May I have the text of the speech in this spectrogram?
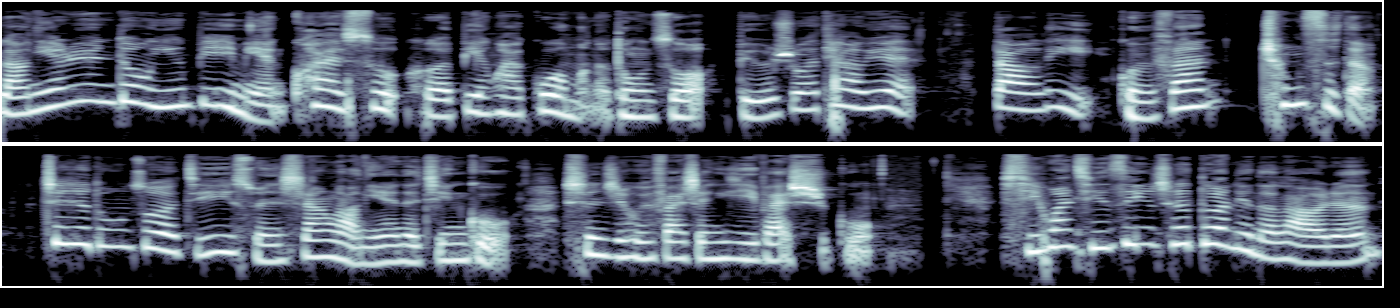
老年人运动应避免快速和变化过猛的动作比如说跳跃倒立滚翻冲刺等。这些动作极易损伤老年人的筋骨甚至会发生意外事故。喜欢骑自行车锻炼的老人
